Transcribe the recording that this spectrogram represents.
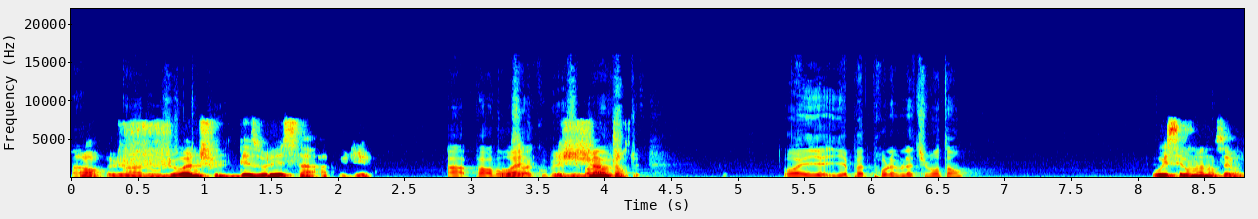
Alors, Johan, je suis désolé, ça a bugué. Ah, pardon, ça a coupé. Je Ouais, il n'y a, pas de problème. Là, tu m'entends? Oui, c'est bon, maintenant, c'est bon.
